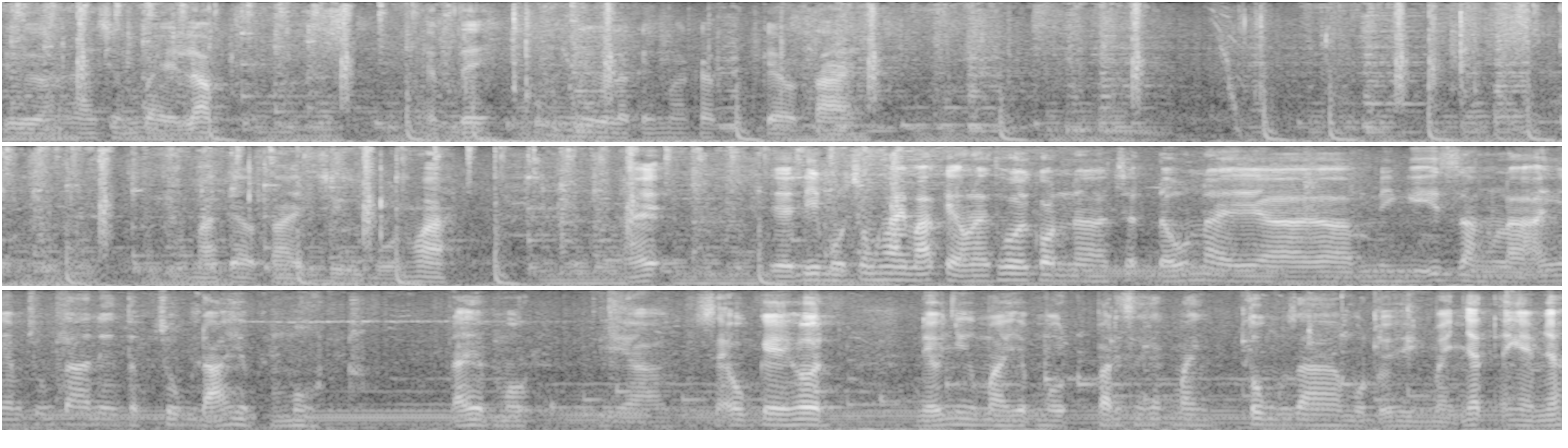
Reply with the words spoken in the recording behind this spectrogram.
Trừ 2.75 FT cũng như là cái mã kèo tài. Kèo tài trừ 4 hoa. Đấy để đi một trong hai mã kèo này thôi còn uh, trận đấu này uh, mình nghĩ rằng là anh em chúng ta nên tập trung đá hiệp 1 đá hiệp 1 thì uh, sẽ ok hơn. Nếu như mà hiệp 1 Paris Saint-Germain tung ra một đội hình mạnh nhất anh em nhé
